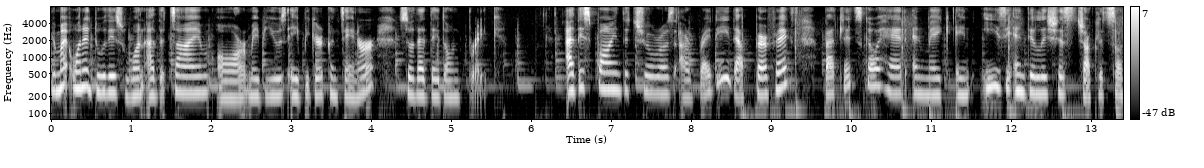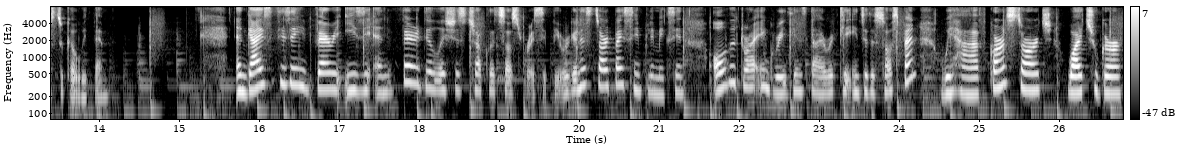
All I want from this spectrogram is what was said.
You might want to do this one at a time or maybe use a bigger container so that they don't break. At this point, the churros are ready, they're perfect, but let's go ahead and make an easy and delicious chocolate sauce to go with them. And guys, this is a very easy and very delicious chocolate sauce recipe. We're gonna start by simply mixing all the dry ingredients directly into the saucepan. We have cornstarch, white sugar,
